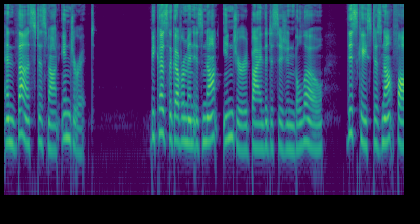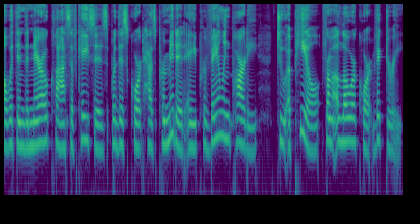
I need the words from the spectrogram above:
and thus does not injure it. Because the government is not injured by the decision below, this case does not fall within the narrow class of cases where this court has permitted a prevailing party to appeal from a lower court victory.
